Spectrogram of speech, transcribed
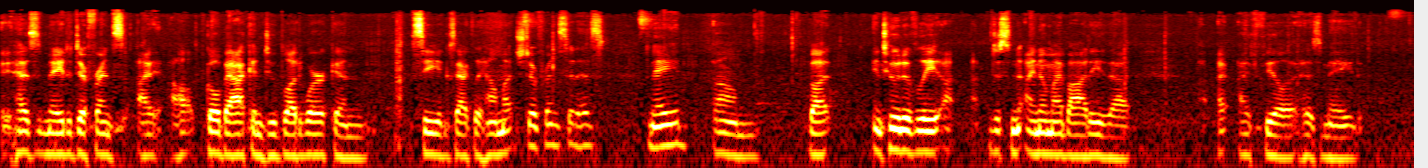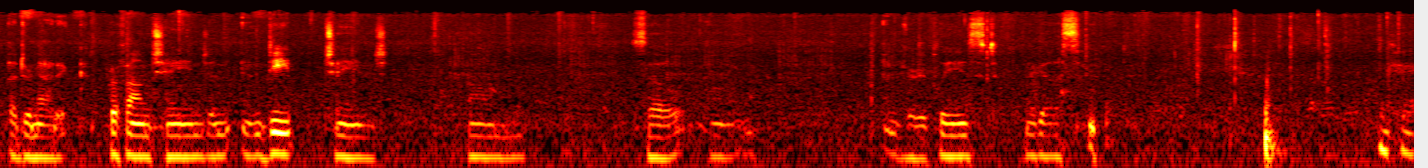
it has made a difference. I, I'll go back and do blood work and see exactly how much difference it has made. Um, but intuitively, I, just I know my body that I, I feel it has made a dramatic, profound change and, and deep change. Um, so um, I'm very pleased, I guess. Okay.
